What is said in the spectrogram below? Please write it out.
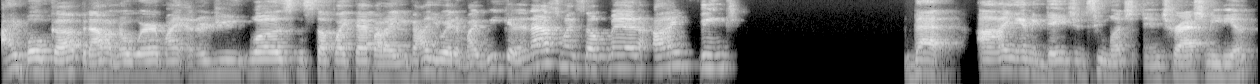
I woke up and I don't know where my energy was and stuff like that, but I evaluated my weekend and asked myself, man, I think that I am engaging too much in trash media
